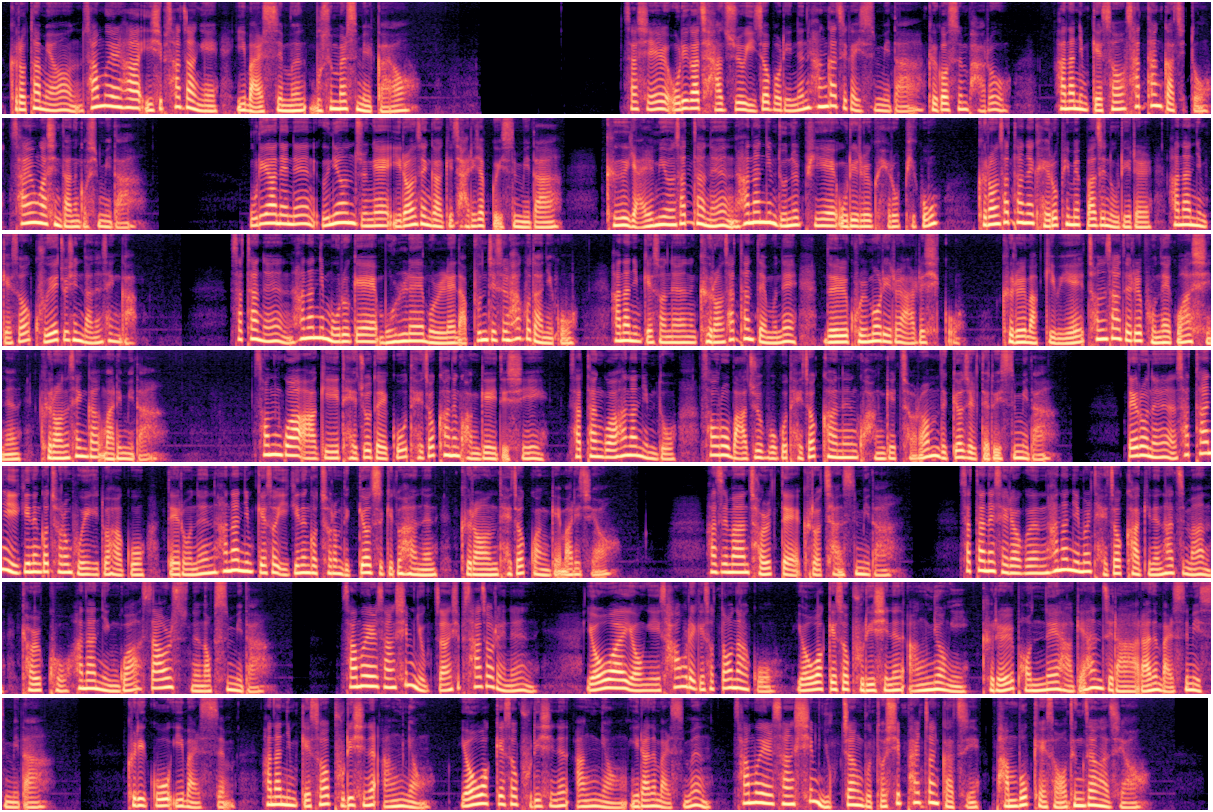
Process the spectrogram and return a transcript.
그렇다면 사무엘하 24장의 이 말씀은 무슨 말씀일까요? 사실 우리가 자주 잊어버리는 한 가지가 있습니다. 그것은 바로 하나님께서 사탄까지도 사용하신다는 것입니다. 우리 안에는 은연 중에 이런 생각이 자리 잡고 있습니다. 그 얄미운 사탄은 하나님 눈을 피해 우리를 괴롭히고 그런 사탄의 괴롭힘에 빠진 우리를 하나님께서 구해주신다는 생각. 사탄은 하나님 모르게 몰래 몰래 나쁜 짓을 하고 다니고 하나님께서는 그런 사탄 때문에 늘 골머리를 앓으시고 그를 막기 위해 천사들을 보내고 하시는 그런 생각 말입니다. 선과 악이 대조되고 대적하는 관계이듯이 사탄과 하나님도 서로 마주보고 대적하는 관계처럼 느껴질 때도 있습니다. 때로는 사탄이 이기는 것처럼 보이기도 하고, 때로는 하나님께서 이기는 것처럼 느껴지기도 하는 그런 대적 관계 말이지요. 하지만 절대 그렇지 않습니다. 사탄의 세력은 하나님을 대적하기는 하지만 결코 하나님과 싸울 수는 없습니다. 사무엘상 16장 14절에는 여호와의 영이 사울에게서 떠나고 여호와께서 부리시는 악령이 그를 번뇌하게 한지라라는 말씀이 있습니다. 그리고 이 말씀 하나님께서 부리시는 악령, 여호와께서 부리시는 악령이라는 말씀은 사무엘상 16장부터 18장까지 반복해서 등장하지요.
